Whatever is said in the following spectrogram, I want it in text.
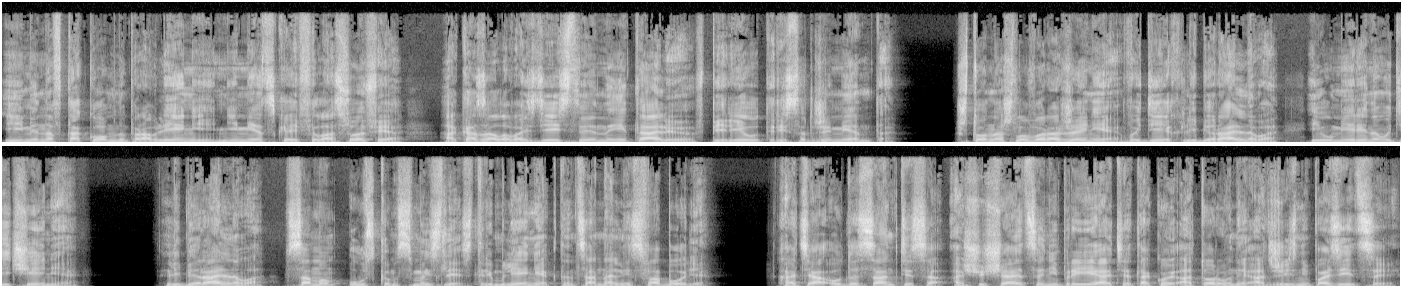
И именно в таком направлении немецкая философия оказала воздействие на Италию в период ресорджимента что нашло выражение в идеях либерального и умеренного течения. Либерального в самом узком смысле стремления к национальной свободе. Хотя у Де Сантиса ощущается неприятие такой оторванной от жизни позиции,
